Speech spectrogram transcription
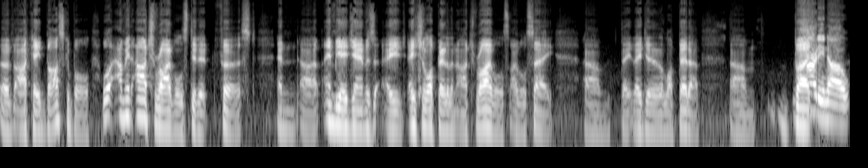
of arcade basketball. Well, I mean, Arch Rivals did it first, and uh, NBA Jam is aged a lot better than Arch Rivals, I will say. Um, they they did it a lot better. Um, but we already know.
